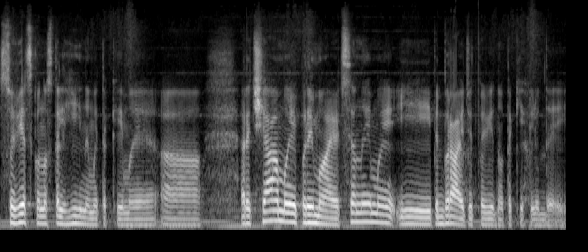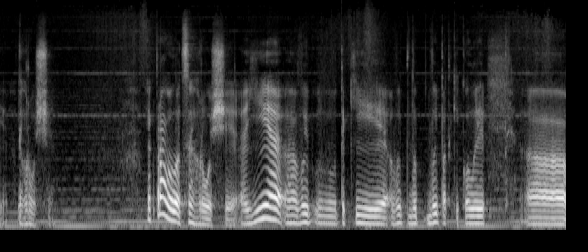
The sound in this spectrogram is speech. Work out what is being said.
совєтсько-ностальгійними такими е, речами, переймаються ними і підбирають відповідно таких людей гроші. Як правило, це гроші. Є е, ви- е, такі ви- ви- випадки, коли е,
